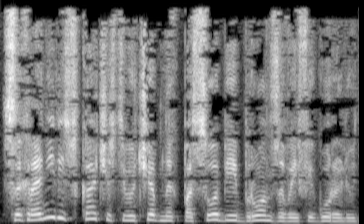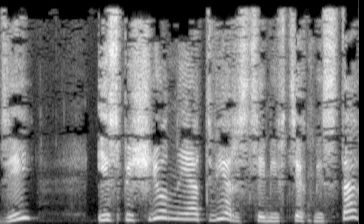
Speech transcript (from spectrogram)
сохранились в качестве учебных пособий бронзовые фигуры людей, испещренные отверстиями в тех местах,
